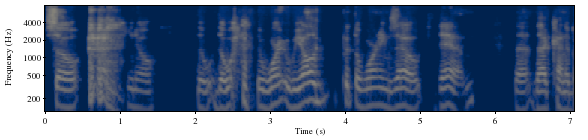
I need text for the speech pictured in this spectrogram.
So, you know, the the the war- we all put the warnings out then that that kind of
